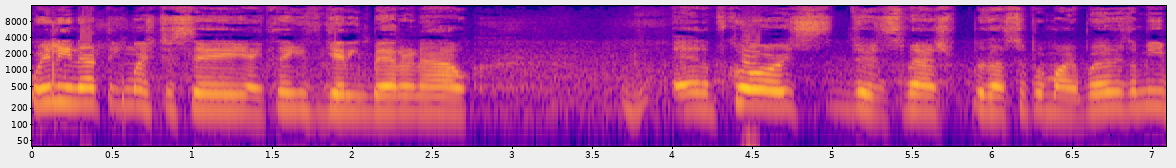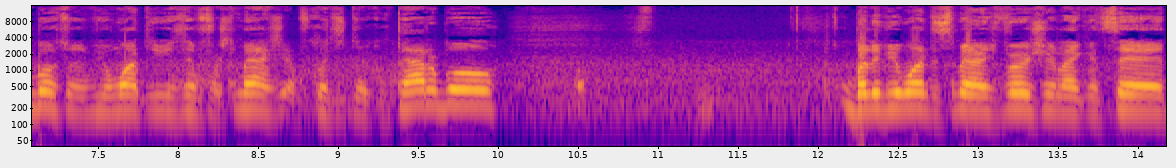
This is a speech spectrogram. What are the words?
really nothing much to say. I think it's getting better now. And of course, there's Smash the Super Mario Brothers amiibo. So if you want to use them for Smash, of course they're compatible. But if you want the Smash version, like I said,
